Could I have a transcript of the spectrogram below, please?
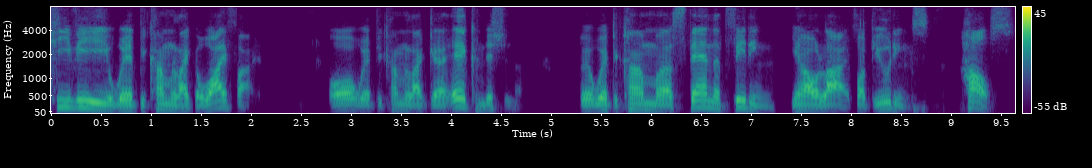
PV will become like a Wi-Fi or will become like an air conditioner. It will become a standard fitting in our life for buildings, house,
